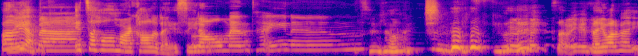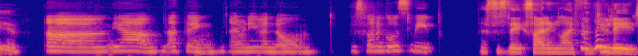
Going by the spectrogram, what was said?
Well, laid yeah, back, it's a Hallmark holiday, so you don't. low maintenance. No. Is that what you say? What about you? um, yeah, nothing. I don't even know. Just want to go sleep. This is the exciting life we do lead.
